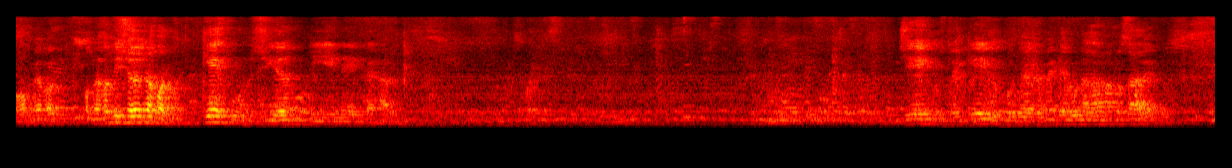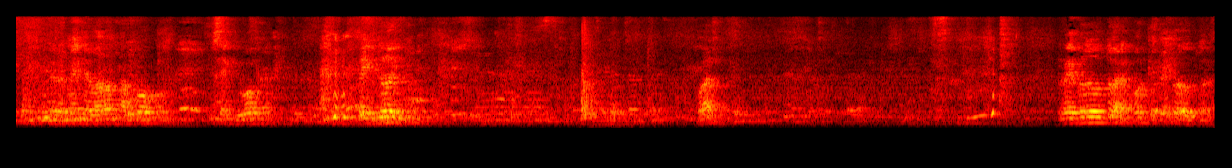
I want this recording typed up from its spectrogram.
O mejor, o mejor dicho de otra forma, ¿qué función tiene el canal? Chicos, porque de repente alguna dama no sabe, pues. de repente el varón tampoco, se equivoca. Estoy. ¿Cuál? Reproductora. ¿Por qué reproductora?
